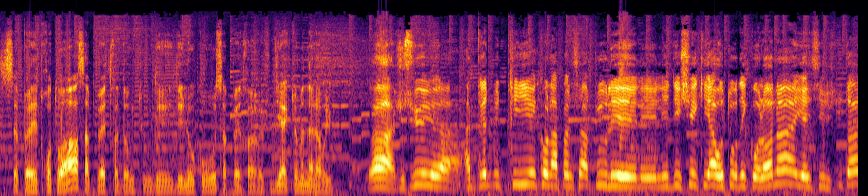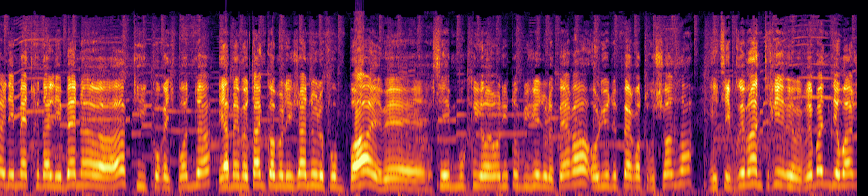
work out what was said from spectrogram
Ça peut être trottoir, ça peut être donc tous des, locaux, ça peut être euh, directement dans la rue. Je suis euh, en train de trier, qu'on appelle ça, tous les, déchets qu'il y a autour des colonnes, et ainsi de suite, et les mettre dans les bennes qui correspondent. Et en même temps, comme les gens ne le font pas, eh ben, c'est on est obligé de le faire au lieu de faire autre chose. Et c'est vraiment dommage,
